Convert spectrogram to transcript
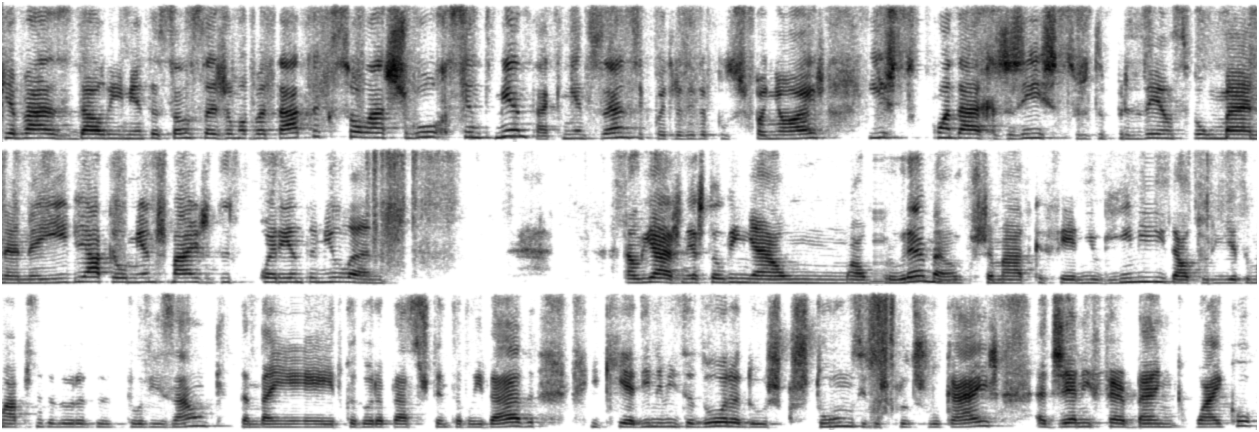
que a base da alimentação seja uma batata que só lá chegou recentemente, há 500 anos, e que foi trazida pelos espanhóis. Isto quando há registros de presença humana na ilha há pelo menos mais de 40 mil anos. Aliás, nesta linha há um, há um programa chamado Café New Guinea, da autoria de uma apresentadora de televisão, que também é educadora para a sustentabilidade e que é dinamizadora dos costumes e dos produtos locais, a Jennifer Bank Waiko,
